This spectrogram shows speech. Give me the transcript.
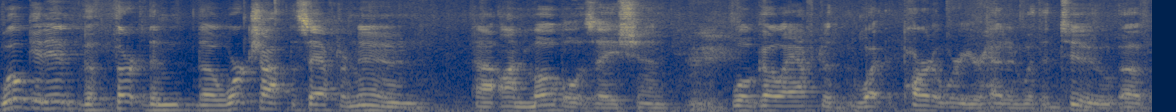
We'll get in, the third, the, the workshop this afternoon uh, on mobilization We'll go after what, part of where you're headed with it too, of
